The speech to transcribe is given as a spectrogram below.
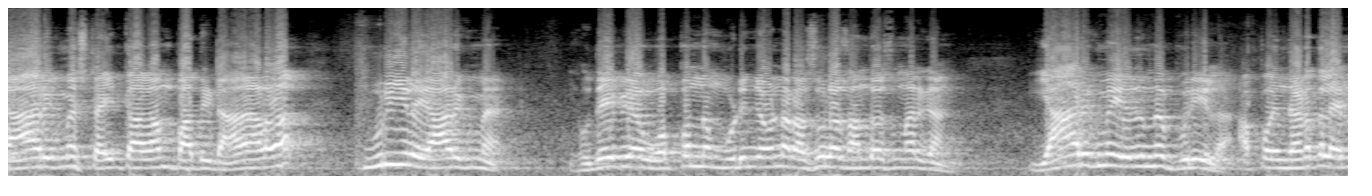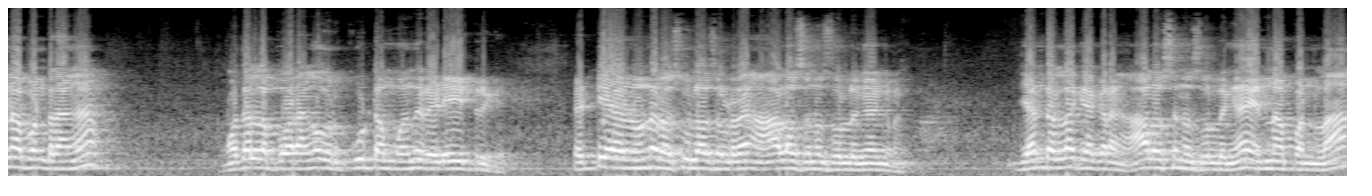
யாருக்குமே ஸ்ட்ரைக் ஆகாம பார்த்துக்கிட்டேன் அதனால தான் புரியல யாருக்குமே. உதவியா ஒப்பந்தம் முடிஞ்ச உடனே ரசூலா சந்தோஷமா இருக்காங்க. யாருக்குமே எதுவுமே புரியல. அப்போ இந்த இடத்துல என்ன பண்றாங்க? முதல்ல போறாங்க. ஒரு கூட்டம் வந்து ரெடி ஆயிட்டு இருக்கு. ரெட்டி ஆகணும்னு ரசூலா சொல்கிறாங்க ஆலோசனை சொல்லுங்கிறாங்க ஜென்ரலாக கேட்குறாங்க ஆலோசனை சொல்லுங்க என்ன பண்ணலாம்?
